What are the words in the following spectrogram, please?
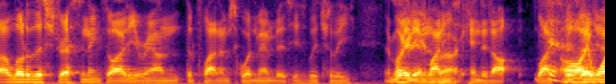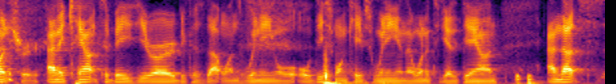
a lot of the stress and anxiety around the platinum squad members is literally where their money's back? ended up. Like, because Oh, they yeah, want true. an account to be zero because that one's winning, or, or this one keeps winning, and they want it to get it down. And that's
